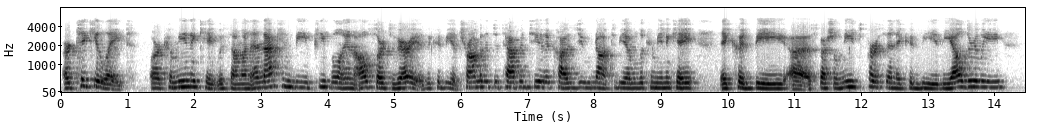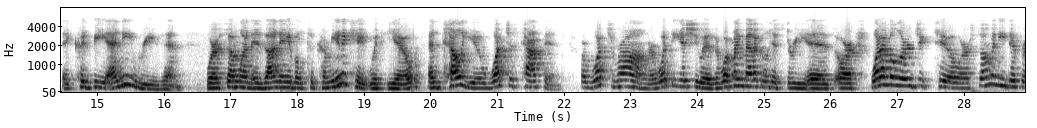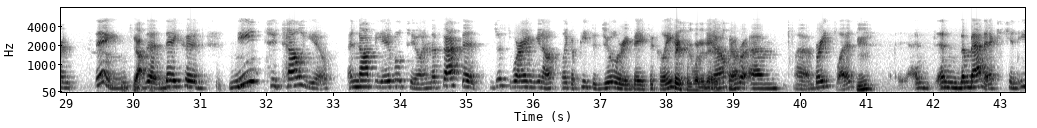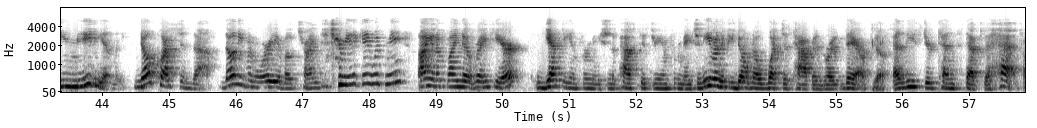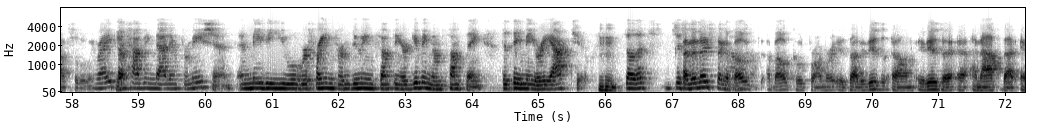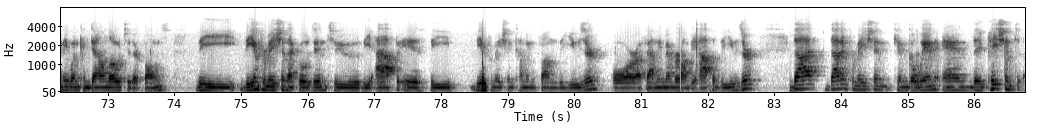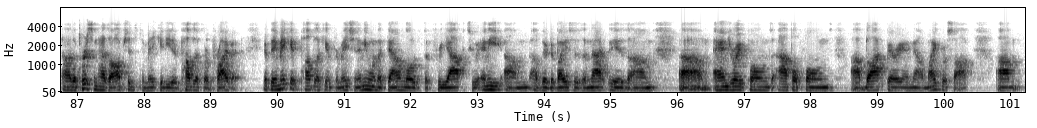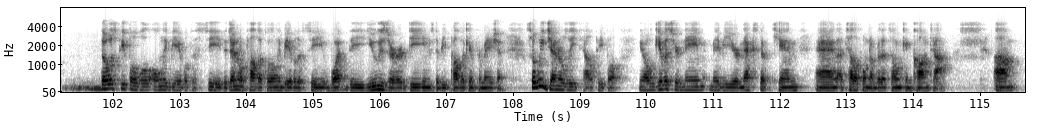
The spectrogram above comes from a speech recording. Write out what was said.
articulate or communicate with someone, and that can be people in all sorts of areas. It could be a trauma that just happened to you that caused you not to be able to communicate. It could be a special needs person. It could be the elderly. It could be any reason where someone is unable to communicate with you and tell you what just happened or what's wrong or what the issue is or what my medical history is or what I'm allergic to or so many different things yeah. that they could need to tell you and not be able to. And the fact that just wearing, you know, like a piece of jewelry basically. Basically what it you is. Know, yeah. a, um, a bracelet. Mm-hmm. And, and the medic can immediately no questions asked. Don't even worry about trying to communicate with me. I'm going to find out right here get the information, the past history information, even if you don't know what just happened right there. Yes. At least you're 10 steps ahead. Absolutely. Right? Yeah. By having that information. And maybe you will refrain from doing something or giving them something that they may react to. Mm-hmm. So that's just. And the nice thing about about Code 4 Armour is that it is um, it is a, a, an app that anyone can download to their phones. The the information that goes into the app is the the information coming from the user or a family member on behalf of the user. That that information can go in, and the patient, uh, the person has options to make it either public or private. If they make it public information, anyone that downloads the free app to any um, of their devices, and that is um, um, Android phones, Apple phones, uh, BlackBerry, and now Microsoft, um, those people will only be able to see, the general public will only be able to see what the user deems to be public information. So we generally tell people, you know, give us your name, maybe your next of kin, and a telephone number that someone can contact. Um,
